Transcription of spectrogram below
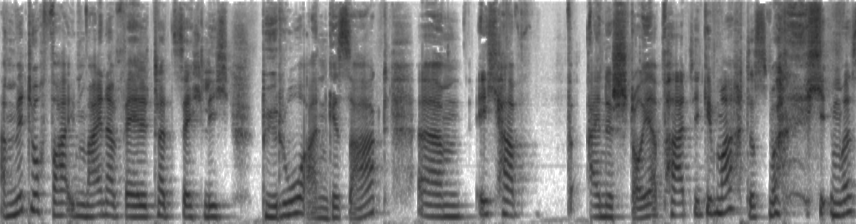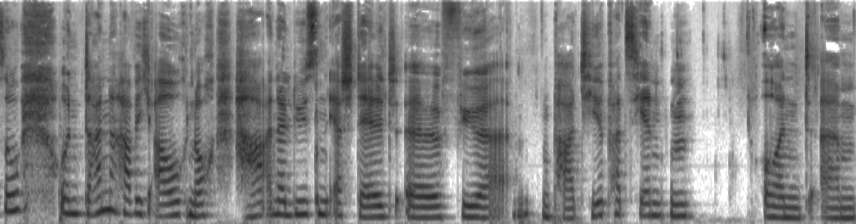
Am Mittwoch war in meiner Welt tatsächlich Büro angesagt. Ähm, ich habe eine Steuerparty gemacht, das mache ich immer so. Und dann habe ich auch noch Haaranalysen erstellt äh, für ein paar Tierpatienten. Und ähm,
